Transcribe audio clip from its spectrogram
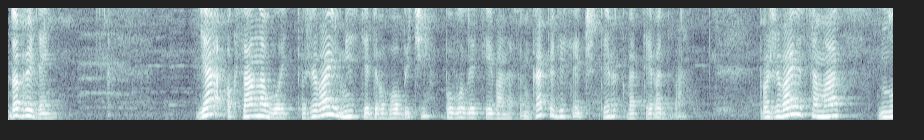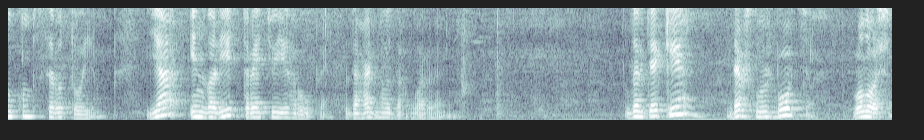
Добрий день. Я Оксана Войт, проживаю в місті Дрогобичі по вулиці Івана Франка, 54, квартира 2. Проживаю сама з внуком сиротою. Я інвалід третьої групи загального захворювання. Завдяки держслужбовцю Волошин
